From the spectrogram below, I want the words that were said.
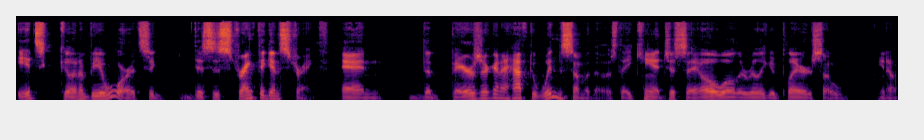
it's going to be a war. It's a this is strength against strength and the bears are going to have to win some of those. They can't just say oh well they're really good players so you know,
